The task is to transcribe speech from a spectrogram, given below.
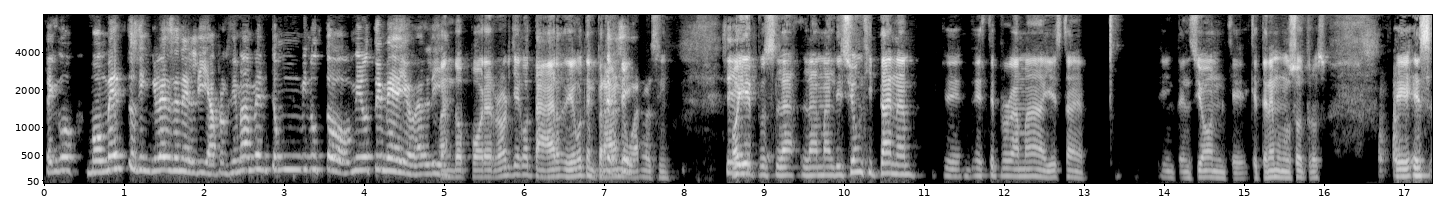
tengo momentos ingleses en el día, aproximadamente un minuto, un minuto y medio al día. Cuando por error llego tarde, llego temprano o algo así. Oye, pues la, maldición gitana, de este programa y esta intención que, tenemos nosotros, eh, es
